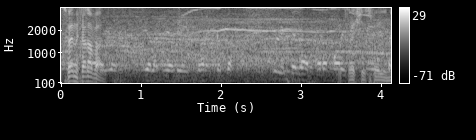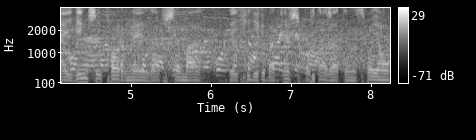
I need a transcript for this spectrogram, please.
Sven Hanawald. W okresie swojej największej formy zawsze ma w tej chwili chyba też powtarza tę swoją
